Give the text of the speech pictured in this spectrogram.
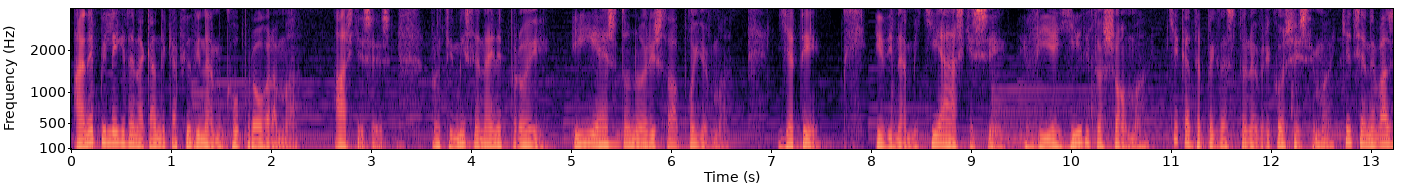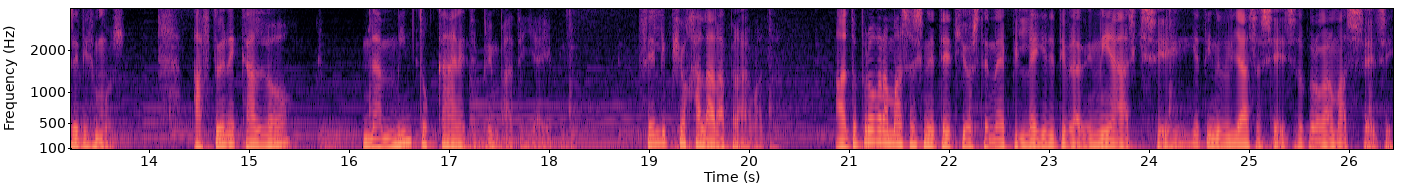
Αν επιλέγετε να κάνετε κάποιο δυναμικό πρόγραμμα άσκησης, προτιμήστε να είναι πρωί ή έστω νωρίς το απόγευμα. Γιατί; Η δυναμική άσκηση διεγείρει το σώμα και κατ' επέκταση το νευρικό σύστημα και έτσι ανεβάζει ρυθμούς. Αυτό είναι καλό να μην το κάνετε πριν πάτε για ύπνο. Θέλει πιο χαλαρά πράγματα. Αν το πρόγραμμά σας είναι τέτοιο ώστε να επιλέγετε τη βραδινή άσκηση, γιατί είναι η δουλειά σας έτσι, το πρόγραμμά σας έτσι,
